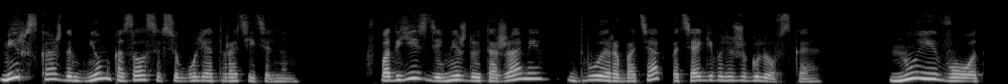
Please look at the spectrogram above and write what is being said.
Мир с каждым днем казался все более отвратительным. В подъезде между этажами двое работяг подтягивали «Жигулевская». Ну и вот.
